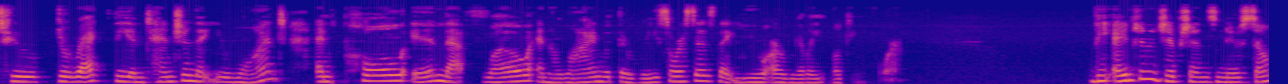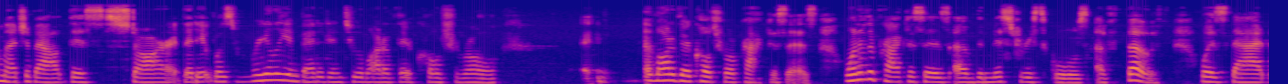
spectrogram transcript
to direct the intention that you want and pull in that flow and align with the resources that you are really looking for. The ancient Egyptians knew so much about this star that it was really embedded into a lot of their cultural a lot of their cultural practices. One of the practices of the mystery schools of Thoth was that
